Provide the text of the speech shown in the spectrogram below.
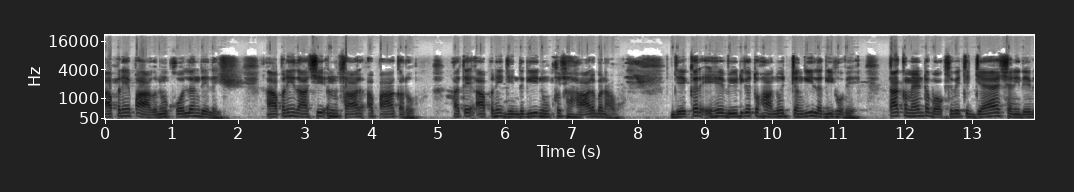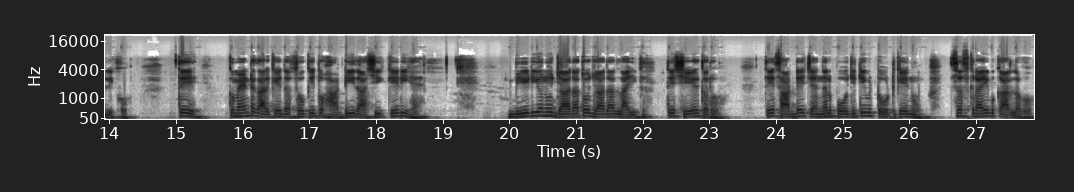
ਆਪਣੇ ਭਾਗ ਨੂੰ ਖੋਲ੍ਹਣ ਦੇ ਲਈ। ਆਪਣੀ ਰਾਸ਼ੀ ਅਨੁਸਾਰ ਉਪਾਅ ਕਰੋ ਅਤੇ ਆਪਣੀ ਜ਼ਿੰਦਗੀ ਨੂੰ ਖੁਸ਼ਹਾਲ ਬਣਾਓ। ਜੇਕਰ ਇਹ ਵੀਡੀਓ ਤੁਹਾਨੂੰ ਚੰਗੀ ਲੱਗੀ ਹੋਵੇ, ਤਾਂ ਕਮੈਂਟ ਬਾਕਸ ਵਿੱਚ ਜੈ ਸ਼ਨੀਦੇਵ ਲਿਖੋ ਤੇ ਕਮੈਂਟ ਕਰਕੇ ਦੱਸੋ ਕਿ ਤੁਹਾਡੀ ਰਾਸ਼ੀ ਕਿਹੜੀ ਹੈ। ਵੀਡੀਓ ਨੂੰ ਜ਼ਿਆਦਾ ਤੋਂ ਜ਼ਿਆਦਾ ਲਾਈਕ ਤੇ ਸ਼ੇਅਰ ਕਰੋ ਤੇ ਸਾਡੇ ਚੈਨਲ ਪੋਜੀਟਿਵ ਟੋਟਕੇ ਨੂੰ ਸਬਸਕ੍ਰਾਈਬ ਕਰ ਲਵੋ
